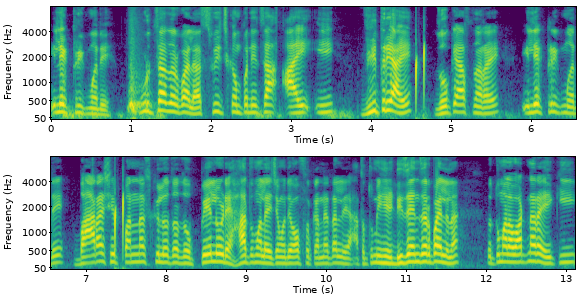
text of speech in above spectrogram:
इलेक्ट्रिकमध्ये पुढचा जर पाहिला स्विच कंपनीचा आय ई व्ही थ्री आहे जो काय असणार आहे इलेक्ट्रिकमध्ये बाराशे पन्नास किलोचा जो पेलोड आहे हा तुम्हाला याच्यामध्ये ऑफर करण्यात आलेला आहे. आता तुम्ही हे डिझाईन जर पाहिलं ना तर तुम्हाला वाटणार आहे की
